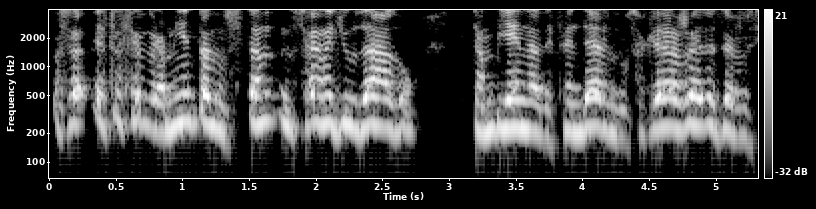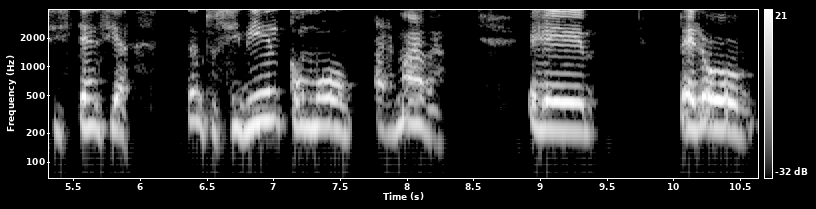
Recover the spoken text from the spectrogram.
O sea, estas herramientas nos, están, nos han ayudado también a defendernos, a crear redes de resistencia, tanto civil como armada. Eh, pero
